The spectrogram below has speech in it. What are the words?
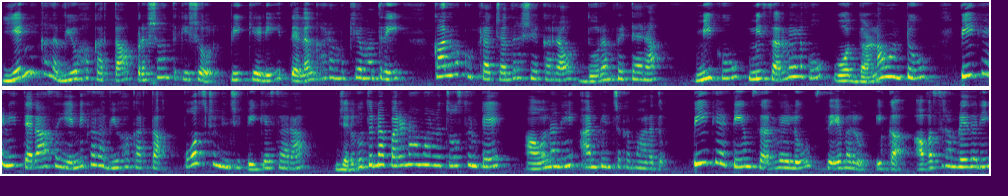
ఎన్నికల వ్యూహకర్త ప్రశాంత్ కిషోర్ పీకేని తెలంగాణ ముఖ్యమంత్రి కల్వకుంట్ల చంద్రశేఖరరావు దూరం పెట్టారా? మీకు మీ సర్వేలకు ఓ దణం అంటూ పీకేని తెరాస ఎన్నికల వ్యూహకర్త పోస్టు నుంచి పీకేశారా? జరుగుతున్న పరిణామాలను చూస్తుంటే అవునని అనిపించక మానదు. పీకే టీం సర్వేలు సేవలు ఇక అవసరం లేదని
